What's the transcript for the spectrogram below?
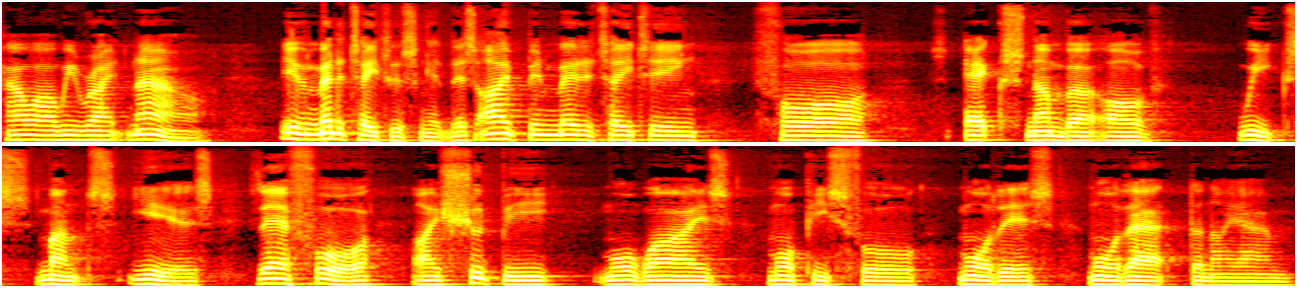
how are we right now? Even meditators can get this. I've been meditating for X number of weeks, months, years. Therefore, I should be more wise, more peaceful, more this, more that than I am.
